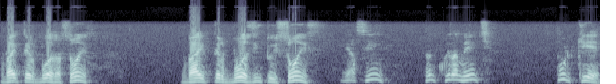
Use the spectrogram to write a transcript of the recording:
vai ter boas ações, vai ter boas intuições. É assim, tranquilamente. Por que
